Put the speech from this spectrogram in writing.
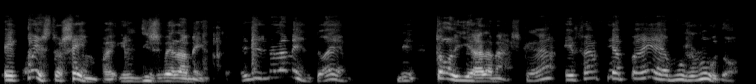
è questo sempre il disvelamento. Il disvelamento è togliere la maschera e farti apparire a muso nudo.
